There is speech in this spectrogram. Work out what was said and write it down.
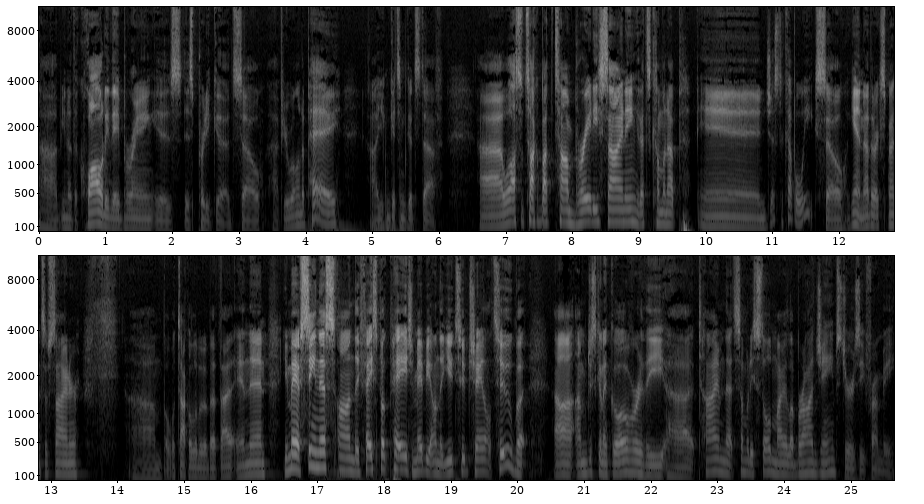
uh, you know the quality they bring is is pretty good. So uh, if you're willing to pay, uh, you can get some good stuff. Uh, we'll also talk about the Tom Brady signing that's coming up in just a couple weeks. So again, another expensive signer. Um, but we'll talk a little bit about that. And then you may have seen this on the Facebook page maybe on the YouTube channel too. But uh, I'm just going to go over the uh, time that somebody stole my LeBron James jersey from me.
